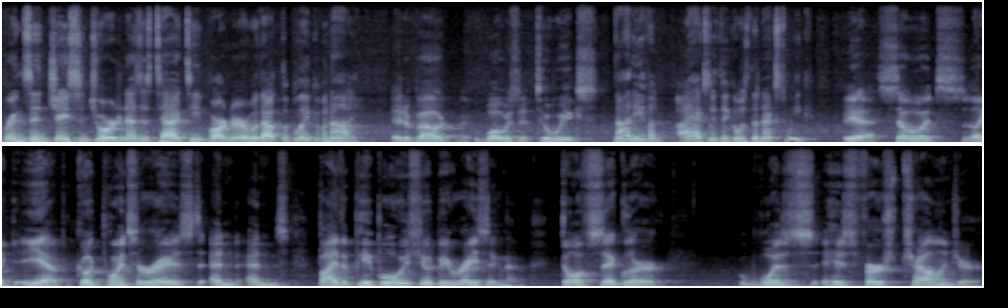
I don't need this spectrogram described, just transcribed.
brings in Jason Jordan as his tag team partner without the blink of an eye. in about what was it, two weeks? Not even. I actually think it was the next week. Yeah, so it's like yeah, good points are raised, and and by the people who should be raising them. Dolph Ziggler was his first challenger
